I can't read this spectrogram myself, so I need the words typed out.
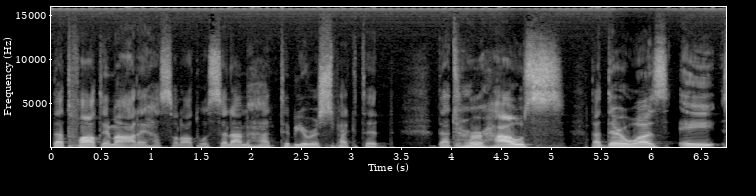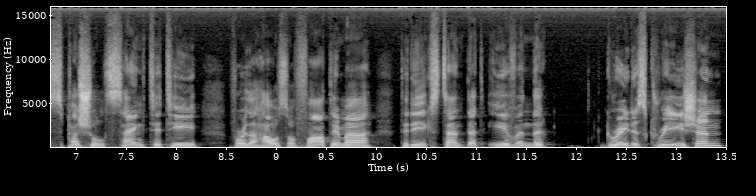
that Fatima wasalam had to be respected, that her house that there was a special sanctity for the house of Fatima to the extent that even the greatest creation,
